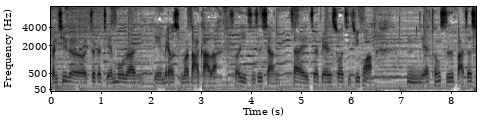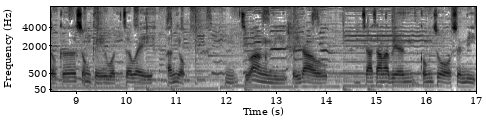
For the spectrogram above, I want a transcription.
本期的这个节目呢，也没有什么打卡了，所以只是想在这边说几句话，嗯，也同时把这首歌送给我这位朋友，嗯，希望你回到家乡那边工作顺利，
